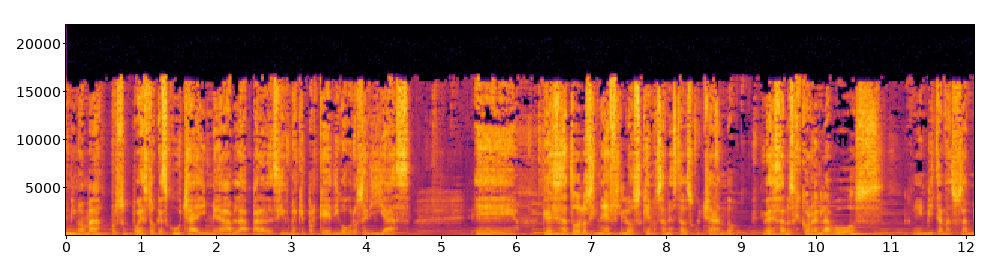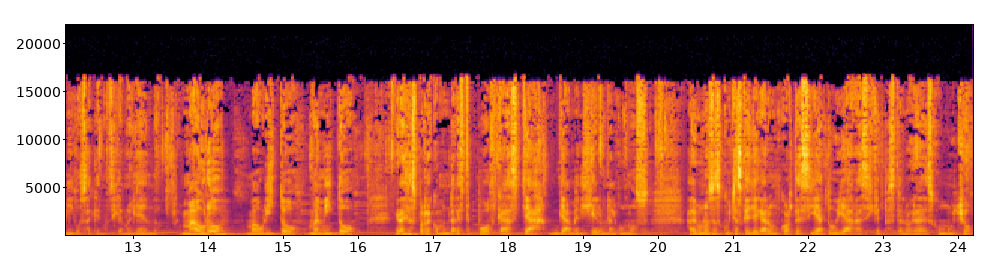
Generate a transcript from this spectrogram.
mi mamá, por supuesto, que escucha y me habla para decirme que por qué digo groserías. gracias a todos los cinéfilos que nos han estado escuchando. Gracias a los que corren la voz invitan a sus amigos a que nos sigan oyendo. Mauro, Maurito, Manito, gracias por recomendar este podcast. Ya, ya me dijeron algunos, algunos escuchas que llegaron cortesía tuya, así que pues te lo agradezco mucho.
